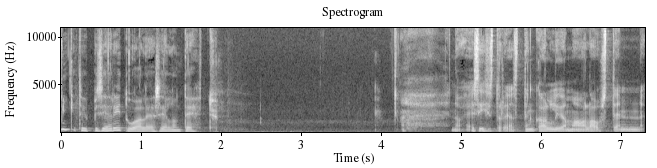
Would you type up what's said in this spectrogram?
Minkä tyyppisiä rituaaleja siellä on tehty? No esihistoriallisten kalliomaalausten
